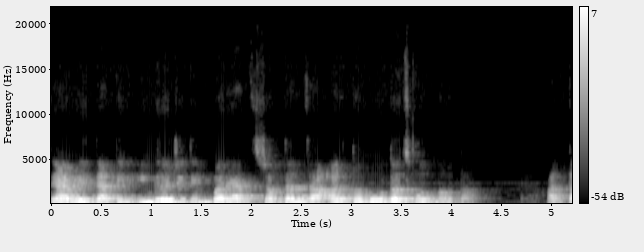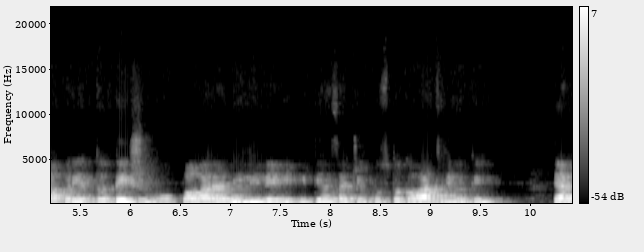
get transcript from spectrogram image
त्यावेळी त्यातील इंग्रजीतील बऱ्याच शब्दांचा अर्थबोधच होत नव्हता. आत्तापर्यंत देशमुख पवारांनी लिहिलेली इतिहासाची पुस्तकं वाचली होती. त्यात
